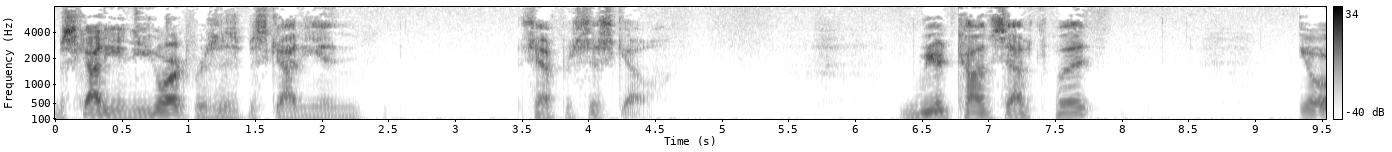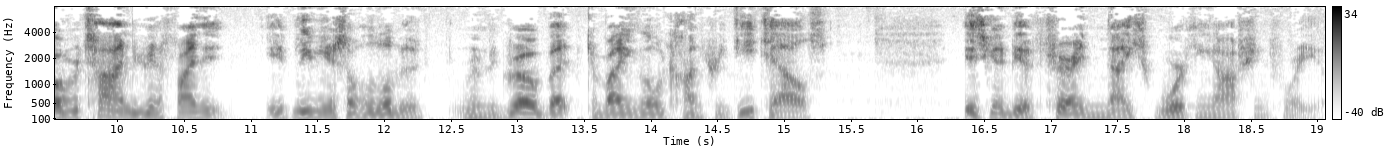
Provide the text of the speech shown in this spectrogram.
biscotti in New York versus biscotti in San Francisco. Weird concept, but you know, over time you're going to find that leaving yourself a little bit of room to grow, but combining little concrete details is going to be a very nice working option for you.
